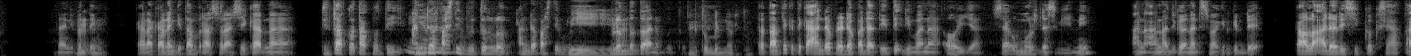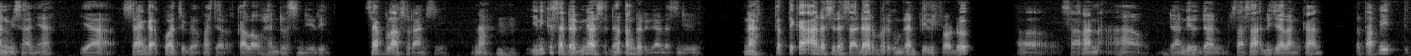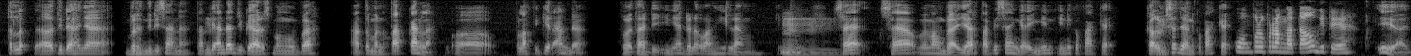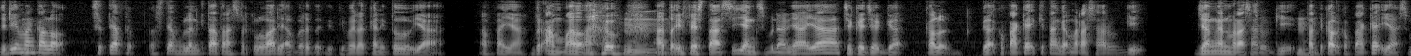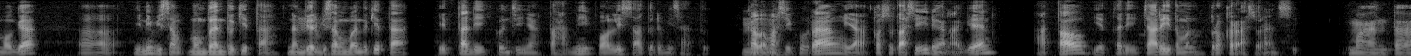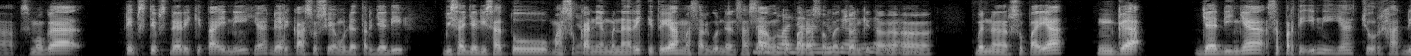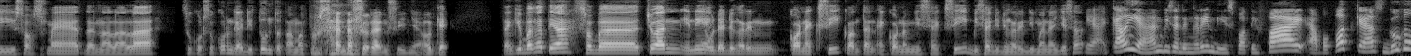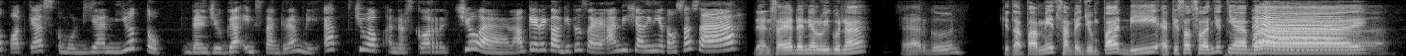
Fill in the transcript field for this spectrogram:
Nah, ini penting. Karena kadang kita berasuransi karena ditakut-takuti. Iya, anda benar. pasti butuh loh. Anda pasti butuh. Iya. Belum tentu Anda butuh. Nah, itu benar tuh. Tetapi ketika Anda berada pada titik di mana oh iya, saya umur sudah segini, anak-anak juga nanti semakin gede. Kalau ada risiko kesehatan misalnya, ya saya nggak kuat juga pas kalau handle sendiri. Saya perlu asuransi. Nah, Mhm. ini kesadaran ini harus datang dari Anda sendiri. Nah, ketika Anda sudah sadar, baru kemudian pilih produk. Eh, saran eh, Daniel dan Sasa dijalankan. tetapi terle- eh, tidak hanya berhenti di sana tapi Hmm. anda juga harus mengubah atau menetapkan lah eh, pola pikir anda bahwa tadi ini adalah uang hilang gitu. Hmm. saya saya memang bayar tapi saya nggak ingin ini kepake kalau bisa Hmm. jangan kepake Uang pura-pura nggak tahu gitu ya. iya jadi memang Hmm. kalau setiap setiap bulan kita transfer keluar ya ibarat ibaratkan itu ya apa ya beramal lah Hmm. atau investasi yang sebenarnya ya jaga-jaga kalau nggak kepake kita nggak merasa rugi jangan merasa rugi Mhm. tapi kalau kepake ya semoga eh, ini bisa membantu kita nah biar Mhm. bisa membantu kita itu tadi kuncinya pahami polis satu demi satu kalau Hmm. masih kurang ya konsultasi dengan agen atau ya tadi cari teman broker asuransi Mantap. Semoga tips-tips dari kita ini ya dari kasus yang udah terjadi bisa jadi satu masukan yang menarik gitu ya Mas Argun dan Sasa Dan untuk para sobat cuan kita. benar, supaya nggak jadinya seperti ini ya curhat di sosmed dan lalala syukur-syukur nggak dituntut sama perusahaan asuransinya. Oke. Thank you banget ya Sobat Cuan Ini Ya. udah dengerin koneksi konten ekonomi seksi Bisa didengerin di mana aja Sa? Ya, kalian bisa dengerin di Spotify, Apple Podcast, Google Podcast, kemudian YouTube dan juga Instagram di @cuap underscore cuan. Oke deh kalau gitu saya Andi Shalini atau Sasa. Dan saya Daniel Wiguna saya Argun Kita pamit sampai jumpa di episode selanjutnya. Bye Dadah.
